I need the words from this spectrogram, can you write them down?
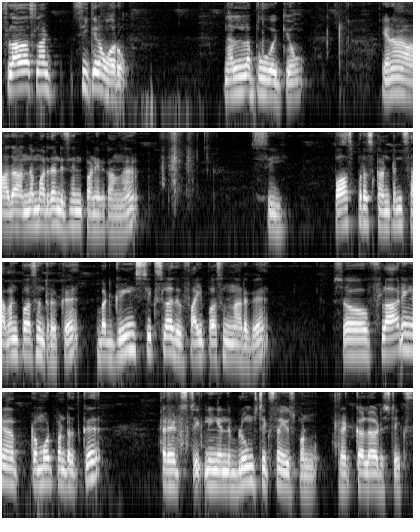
ஃப்ளவர்ஸ்லாம் சீக்கிரம் வரும். நல்ல பூ வைக்கும். ஏன்னா அதை அந்த மாதிரி தான் டிசைன் பண்ணியிருக்காங்க. சி பாஸ்பரஸ் கண்டென்ட் செவன் பர்சன்ட் இருக்குது பட் க்ரீன் ஸ்டிக்ஸில் அது ஃபைவ் பர்சன்ட் தான் இருக்குது ஸோ ஃப்ளாரிங்கை ப்ரமோட் பண்ணுறதுக்கு ரெட் ஸ்டிக் நீங்கள் இந்த ப்ளூம் ஸ்டிக்ஸ் தான் யூஸ் பண்ணணும். ரெட் கலர்டு ஸ்டிக்ஸ்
